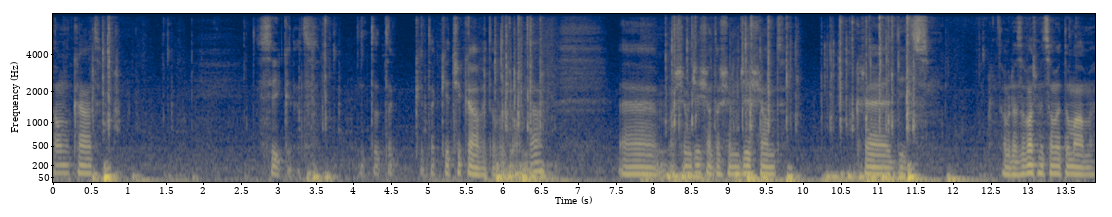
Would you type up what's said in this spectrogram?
Tomcat Secret. To takie, takie ciekawe to wygląda. 80-80 credits. Dobra, zobaczmy co my tu mamy.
